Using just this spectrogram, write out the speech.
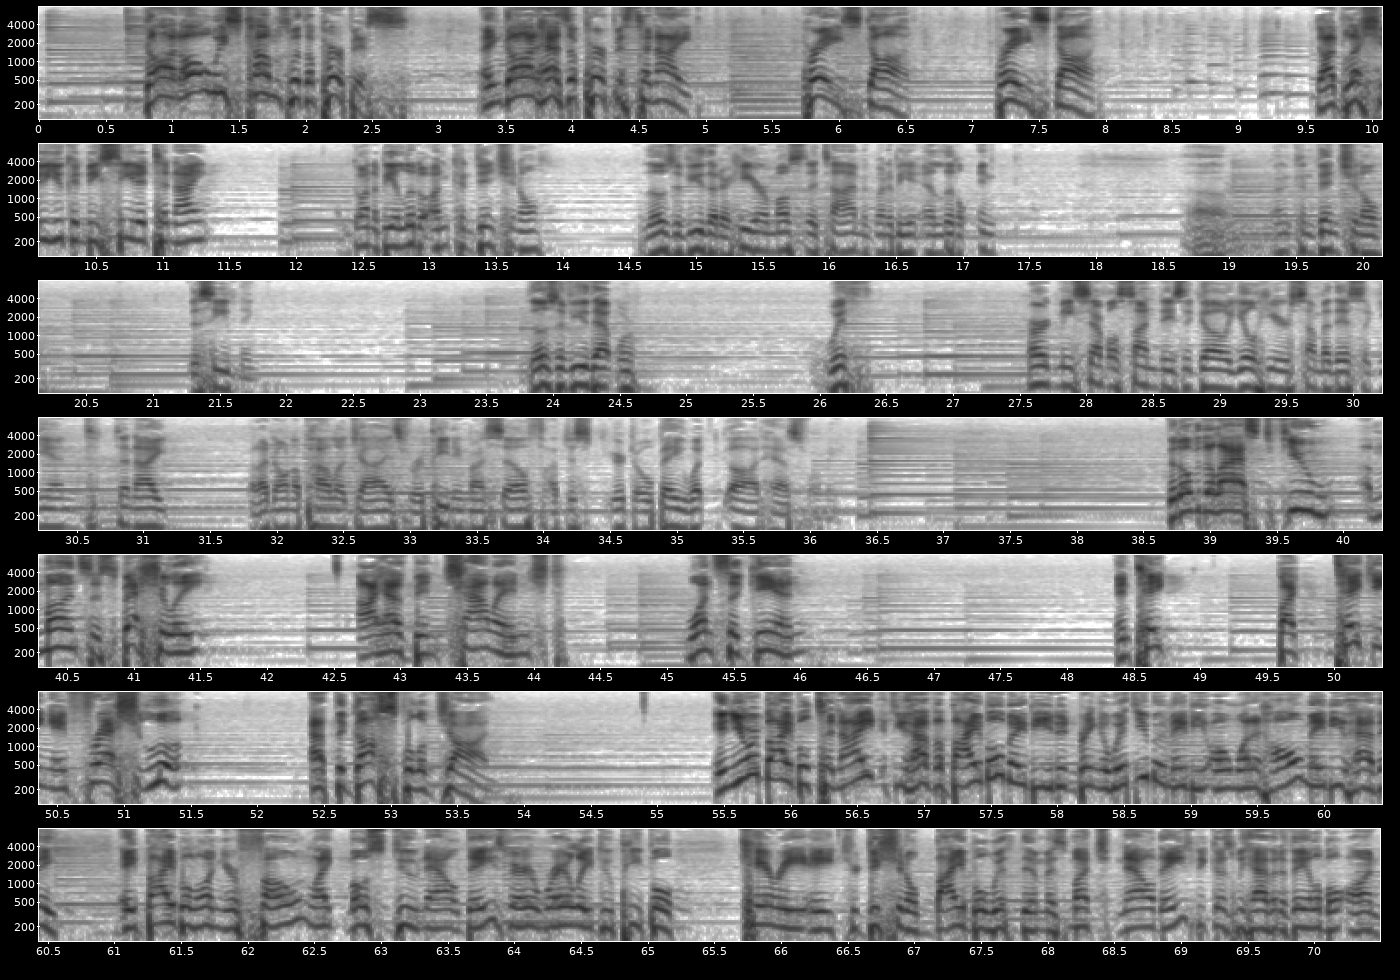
God always comes with a purpose. And God has a purpose tonight. Praise God. Praise God. God bless you. You can be seated tonight. I'm going to be a little unconventional. For those of you that are here most of the time, I'm going to be a little in, uh, unconventional this evening. Those of you that were with heard me several Sundays ago, you'll hear some of this again t- tonight. But I don't apologize for repeating myself. I'm just here to obey what God has for me. But over the last few months, especially, I have been challenged once again and take by taking a fresh look at the Gospel of John. In your Bible tonight, if you have a Bible, maybe you didn't bring it with you, but maybe you own one at home. Maybe you have a, a Bible on your phone like most do nowadays. Very rarely do people carry a traditional Bible with them as much nowadays because we have it available on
